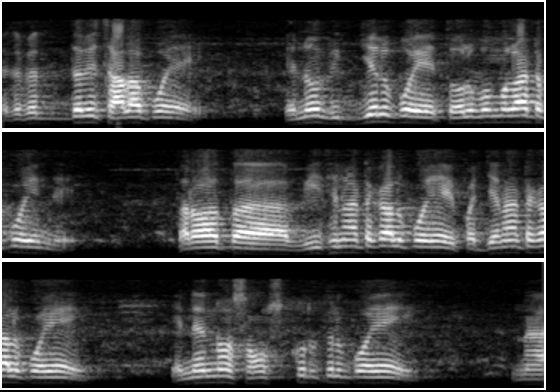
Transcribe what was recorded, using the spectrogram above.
పెద్ద పెద్దవి చాలా పోయాయి. ఎన్నో విద్యలు పోయాయి తోలుబొమ్మలాట పోయింది. తర్వాత వీధి నాటకాలు పోయాయి పద్య నాటకాలు పోయాయి. ఎన్నెన్నో సంస్కృతులు పోయాయి. నా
